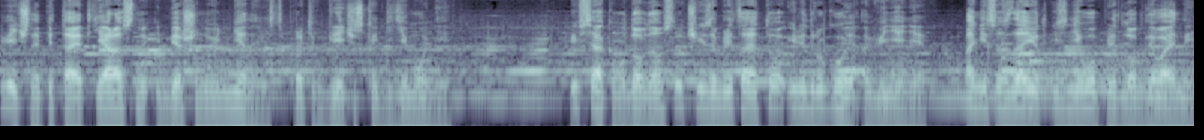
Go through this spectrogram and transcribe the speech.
вечно питает яростную и бешеную ненависть против греческой гегемонии. При всяком удобном случае изобретая то или другое обвинение, они создают из него предлог для войны.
